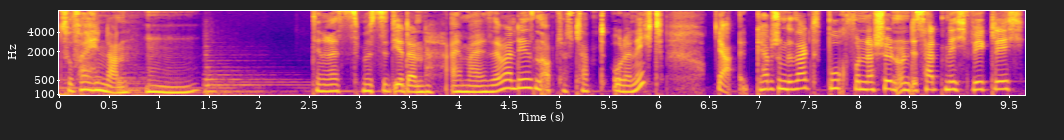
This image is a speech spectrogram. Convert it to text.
zu verhindern. Mhm. Den Rest müsstet ihr dann einmal selber lesen, ob das klappt oder nicht. Ja, ich habe schon gesagt, Buch wunderschön und es hat mich wirklich,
